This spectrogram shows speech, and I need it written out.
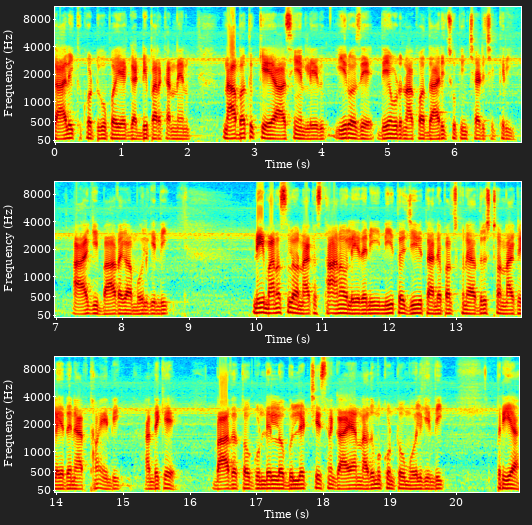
గాలికి కొట్టుకుపోయే గడ్డి పరకను నేను. నా బతుక్కే ఆశయం లేదు. ఈరోజే దేవుడు నాకు దారి చూపించాడు చక్రి. ఆగి బాధగా మూలిగింది. నీ మనసులో నాకు స్థానం లేదని నీతో జీవితాన్ని పంచుకునే అదృష్టం నాకు లేదని అర్థమైంది. అందుకే బాధతో గుండెల్లో బుల్లెట్ చేసిన గాయాన్ని అదుముకుంటూ మూలిగింది. ప్రియ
